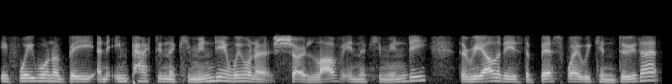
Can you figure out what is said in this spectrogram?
if we want to be an impact in the community and we want to show love in the community, the reality is the best way we can do that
